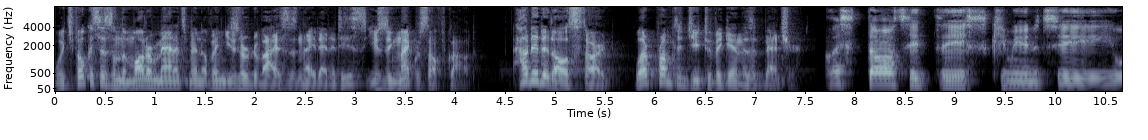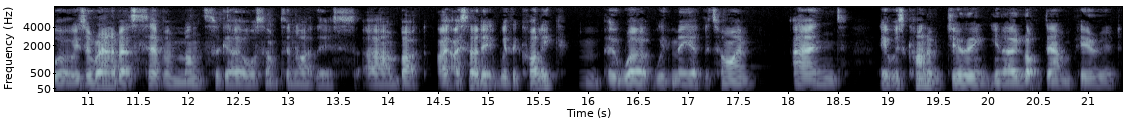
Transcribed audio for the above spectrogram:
which focuses on the modern management of end user devices and identities using Microsoft Cloud. How did it all start? What prompted you to begin this adventure? I started this community, well, it was around about seven months ago or something like this. Um, but I, I started it with a colleague mm, who worked with me at the time. And it was kind of during, you know, lockdown period.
